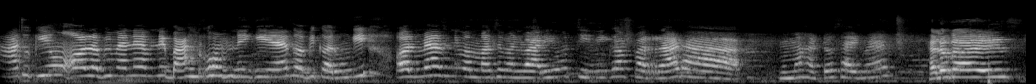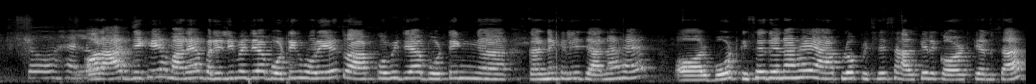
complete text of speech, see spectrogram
आ चुकी हूँ और अभी मैंने अपने बाल को नहीं किए हैं तो अभी करूँगी। और मैं अपनी मम्मा से बनवा रही हूँ चीनी का पराठा मम्मा, हटो साइड में। हेलो गाइस तो हेलो और आज देखिए हमारे यहाँ बरेली में जो है बोटिंग हो रही है तो आपको भी जो है बोटिंग करने के लिए जाना है। और बोट किसे देना है आप लोग पिछले साल के रिकॉर्ड के अनुसार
